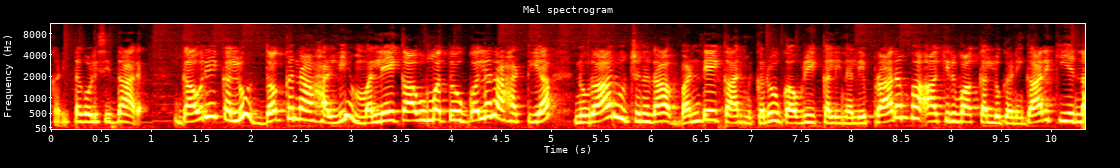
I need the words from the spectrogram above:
ಕಡಿತಗೊಳಿಸಿದ್ದಾರೆ. ಗೌರಿಕಲ್ಲು, ದೊಗ್ಗನಹಳ್ಳಿ ಮಲ್ಲೇಕಾವು ಮತ್ತು ಗೊಲ್ಲರಹಟ್ಟಿಯ ನೂರಾರು ಜನರ ಬಂಡೆ ಕಾರ್ಮಿಕರು ಗೌರಿಕಲ್ಲಿನಲ್ಲಿ ಪ್ರಾರಂಭ ಆಗಿರುವ ಕಲ್ಲು ಗಣಿಗಾರಿಕೆಯನ್ನ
